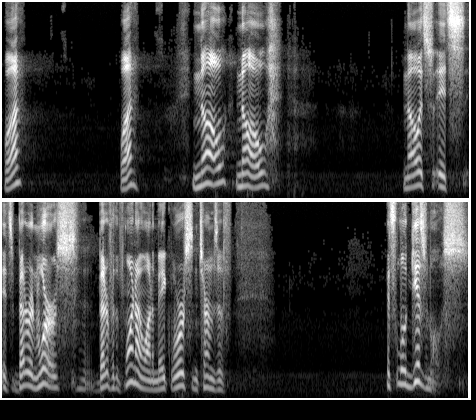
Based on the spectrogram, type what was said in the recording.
What? What? No, no. No, it's, it's, it's better and worse. Better for the point I want to make, worse in terms of it's logismos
